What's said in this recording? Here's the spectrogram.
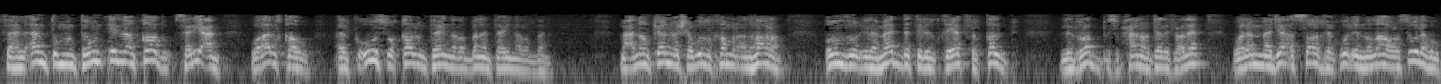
فهل أنتم منتهون إلا انقادوا سريعا وألقوا الكؤوس وقالوا انتهينا ربنا انتهينا ربنا. مع أنهم كانوا يشربون الخمر أنهارا. انظر إلى مادة الانقياد في القلب للرب سبحانه وتعالى في علاه. ولما جاء الصارخ يقول إن الله ورسوله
